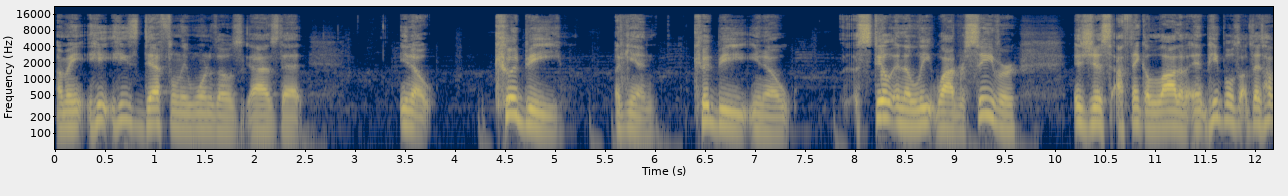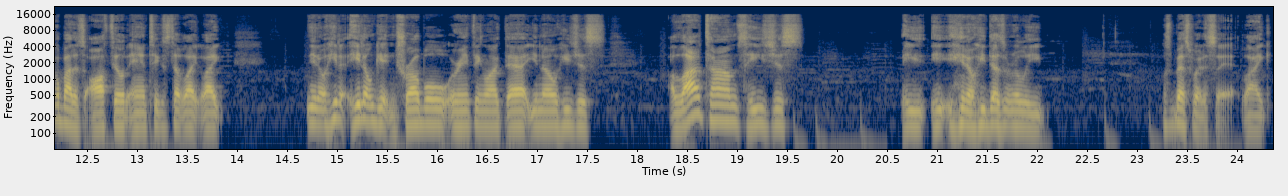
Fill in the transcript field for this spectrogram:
I mean, he he's definitely one of those guys that, you know, could be, again, could be, you know, still an elite wide receiver. It's just I think a lot of and people they talk about his off field antics and stuff like like you know, he he don't get in trouble or anything like that. You know, he just a lot of times he's just he, he you know he doesn't really what's the best way to say it like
